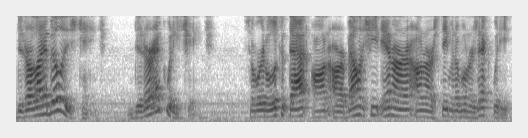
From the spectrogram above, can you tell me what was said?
did our liabilities change? Did our equity change? So we're going to look at that on our balance sheet and our on our statement of owner's equity.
